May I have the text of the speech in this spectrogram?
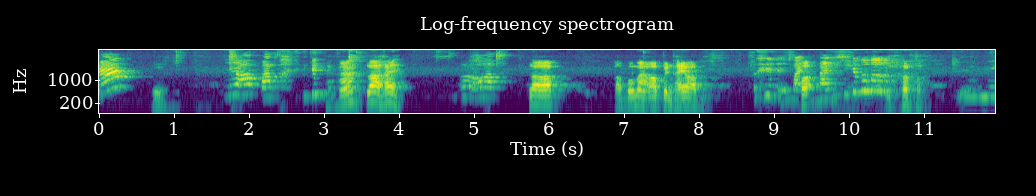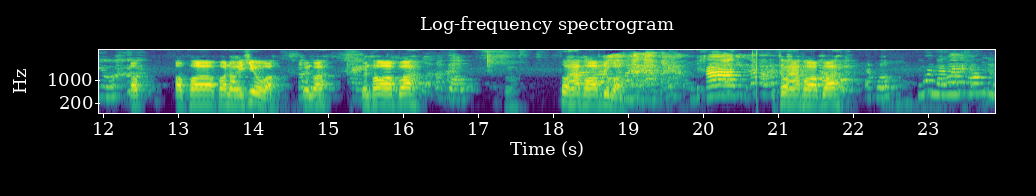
ครับอืมรอปั๊บฮะรอใครรอรอออบออบบ่มาออบเป็นไผออบบันบันคิวออบออบพอพอน้องอีคิวบ่แม่นบ่แม่นพอออบบ่ โทรหาพอออบอยู่บ่ครับโทรหาพอออบบ่ครับผมวันนั้นห้องอยู่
